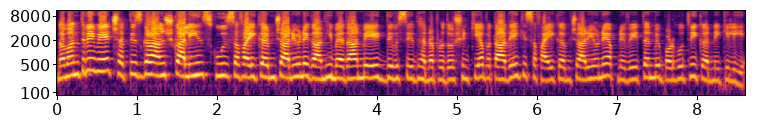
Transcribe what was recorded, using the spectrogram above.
नमंत्री में छत्तीसगढ़ अंशकालीन स्कूल सफ़ाई कर्मचारियों ने गांधी मैदान में एक दिवसीय धरना प्रदर्शन किया। बता दें कि सफ़ाई कर्मचारियों ने अपने वेतन में बढ़ोतरी करने के लिए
